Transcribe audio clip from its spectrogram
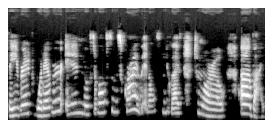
favorite, whatever, and most of all, subscribe. And I'll see you guys tomorrow. Uh, bye.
